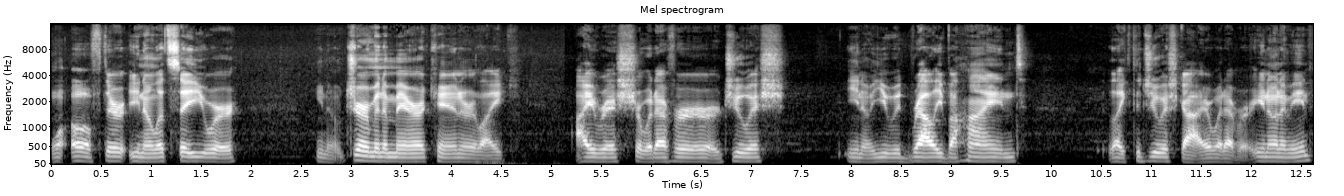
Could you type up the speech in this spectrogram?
well, oh, if they're, you know, let's say you were, you know, German American or like Irish or whatever or Jewish, you know, you would rally behind like the Jewish guy or whatever. You know what I mean?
